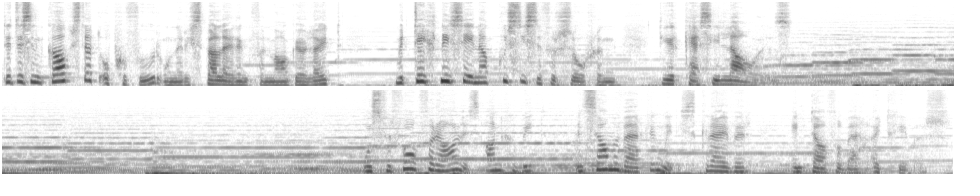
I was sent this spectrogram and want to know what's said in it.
Dit is in Kaapstad opgevoer onder die spelleiding van Margot Luit met tegniese en akoestiese versorging deur Cassie Louws. Ons vervolgverhaal is aangebied in samewerking met die skrywer en Tafelberg Uitgewers.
